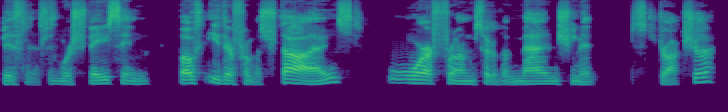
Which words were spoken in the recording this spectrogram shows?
business. And we're facing both either from a size or from sort of a management structure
